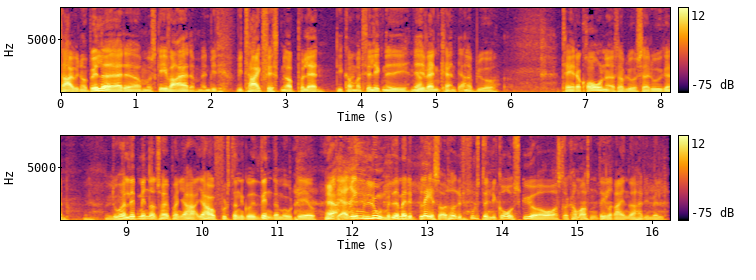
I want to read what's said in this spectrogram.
tager vi nogle billeder af det, og måske vejer dem. Men vi, vi tager ikke fisken op på land. De kommer til at ligge ned i, ned Ja. i vandkanten Ja. og bliver af krogene, og så bliver sat ud igen. Du har lidt mindre tøj på, end jeg har. Jeg har jo fuldstændig gået i vintermode. Det er jo Ja. det er rimelig lun, men det der med, at det blæser, og så er det fuldstændig grå skyer over os. Der kommer også en del regn, der har de meldt.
